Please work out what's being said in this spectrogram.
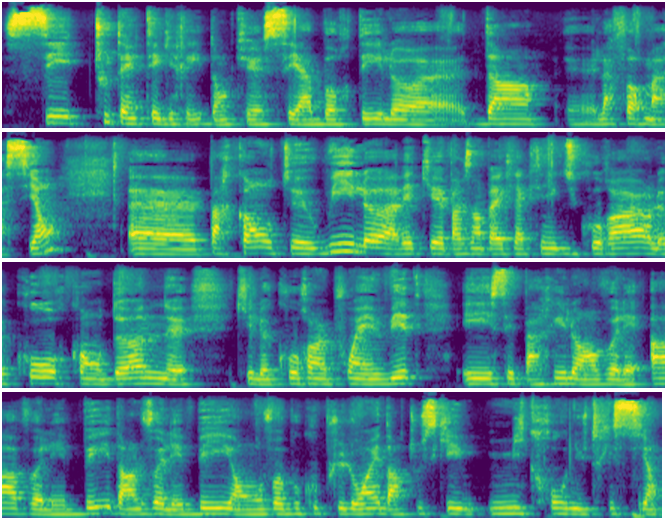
c'est tout intégré. Donc, euh, c'est abordé là, dans la formation. Euh, par contre, oui, là, avec, par exemple, avec la clinique du coureur, le cours qu'on donne, qui est le cours 1.8, est séparé là, en volet A, volet B. Dans le volet B, on va beaucoup plus loin dans tout ce qui est micronutrition,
